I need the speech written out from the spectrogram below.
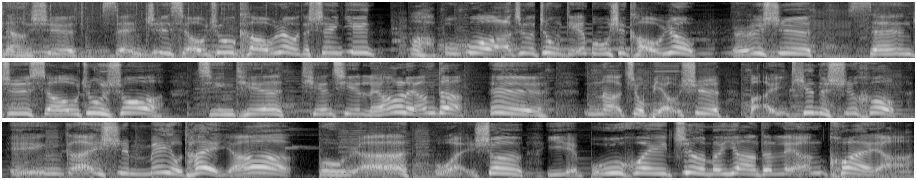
那是三只小猪烤肉的声音啊。不过啊，这个重点不是烤肉。而是三只小猪说：“今天天气凉凉的，哎，那就表示白天的时候应该是没有太阳，不然晚上也不会这么样的凉快呀。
